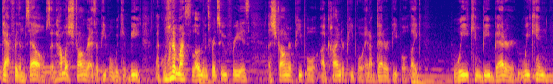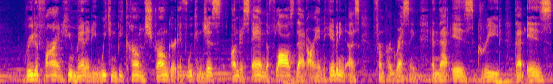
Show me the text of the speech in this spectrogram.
that for themselves and how much stronger as a people we can be. Like one of my slogans for Two Free is a stronger people, a kinder people, and a better people. Like we can be better. We can redefine humanity. We can become stronger if we can just understand the flaws that are inhibiting us from progressing. And that is greed. That is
